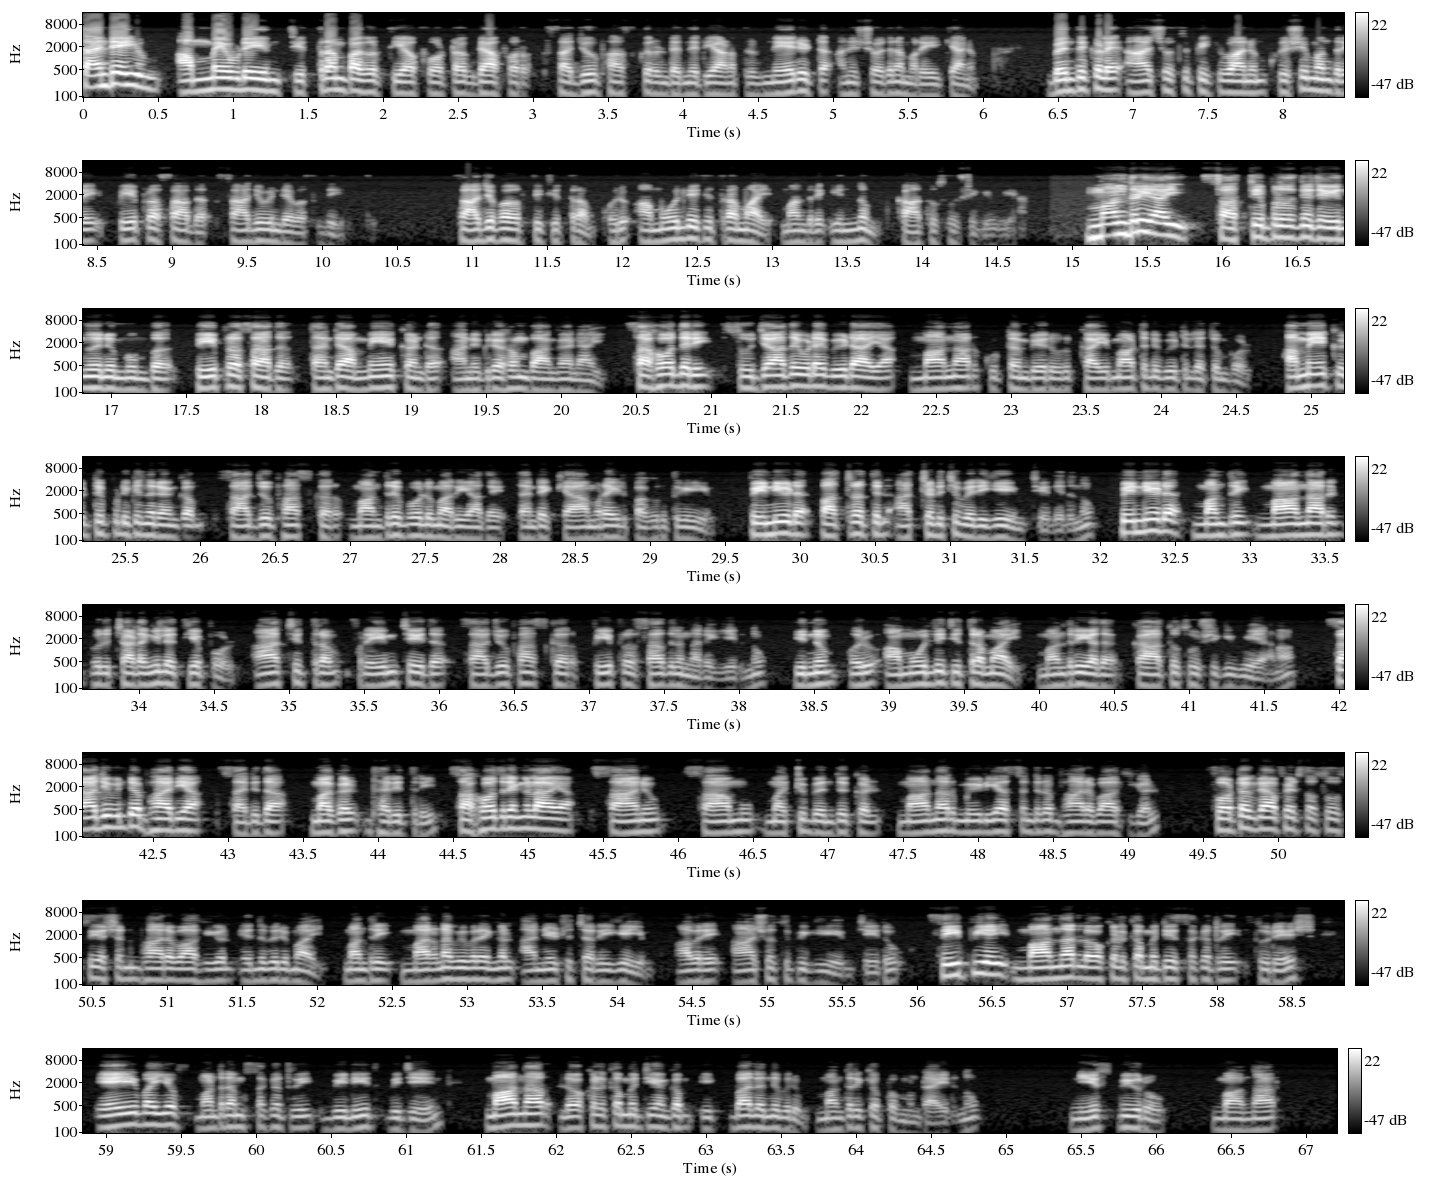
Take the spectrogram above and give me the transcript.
തന്റെയും അമ്മയുടെയും ചിത്രം പകർത്തിയ ഫോട്ടോഗ്രാഫർ സജു ഭാസ്കറിന്റെ നിര്യാണത്തിൽ നേരിട്ട് അനുശോചനം അറിയിക്കാനും ബന്ധുക്കളെ ആശ്വസിപ്പിക്കുവാനും കൃഷിമന്ത്രി പി പ്രസാദ് സാജുവിന്റെ വസതിയിലെത്തി. സാജു പകർത്തിയ ചിത്രം ഒരു അമൂല്യ ചിത്രമായി മന്ത്രി ഇന്നും കാത്തുസൂക്ഷിക്കുകയാണ്. മന്ത്രിയായി സത്യപ്രതിജ്ഞ ചെയ്യുന്നതിനു മുമ്പ് പി പ്രസാദ് തന്റെ അമ്മയെ കണ്ട് അനുഗ്രഹം വാങ്ങാനായി സഹോദരി സുജാതയുടെ വീടായ മാന്നാർ കുട്ടമ്പേരൂർ കൈമാട്ടിൽ വീട്ടിലെത്തുമ്പോൾ അമ്മയെ കെട്ടിപ്പിടിക്കുന്ന രംഗം സാജു ഭാസ്കർ മന്ത്രി പോലും അറിയാതെ തന്റെ ക്യാമറയിൽ പകർത്തുകയും പിന്നീട് പത്രത്തിൽ അച്ചടിച്ചു വരികയും ചെയ്തിരുന്നു. പിന്നീട് മന്ത്രി മാന്നാറിൽ ഒരു ചടങ്ങിലെത്തിയപ്പോൾ ആ ചിത്രം ഫ്രെയിം ചെയ്ത് സാജു ഭാസ്കർ പി പ്രസാദിന് നൽകിയിരുന്നു. ഇന്നും ഒരു അമൂല്യ ചിത്രമായി മന്ത്രി അത് കാത്തു സൂക്ഷിക്കുകയാണ്. സാജുവിന്റെ ഭാര്യ സരിത മകൾ ധരിത്രി സഹോദരങ്ങളായ സാനു സാമു മറ്റു ബന്ധുക്കൾ മാന്നാർ മീഡിയ സെന്റർ ഭാരവാഹികൾ ഫോട്ടോഗ്രാഫേഴ്സ് അസോസിയേഷൻ ഭാരവാഹികൾ എന്നിവരുമായി മന്ത്രി മരണവിവരങ്ങൾ അന്വേഷിച്ചറിയുകയും അവരെ ആശ്വസിപ്പിക്കുകയും ചെയ്തു. C P I Mannar local committee secretary Suresh A Y F മണ്ഡലം secretary Vineeth Vijayan Mannar local committee അംഗം ഇക്ബാൽ എന്നിവരും മന്ത്രിക്കൊപ്പമുണ്ടായിരുന്നു. News bureau Mannar.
